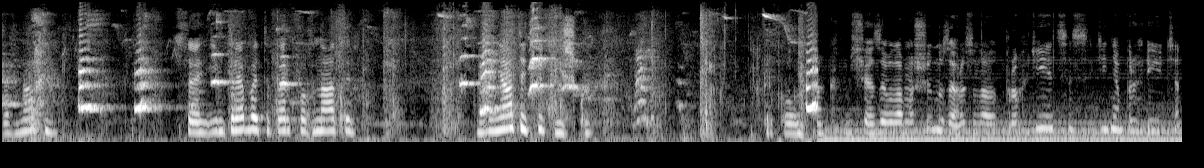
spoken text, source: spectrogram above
загнати. Все, їм треба тепер погнати, ганяти цю кішку. Так, ще я завела машину, зараз вона прогріється, сидіння прогріються,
